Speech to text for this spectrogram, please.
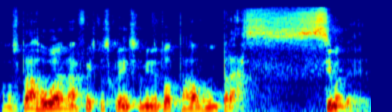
Vamos para a rua, na frente dos clientes, domínio total, vamos para cima deles.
